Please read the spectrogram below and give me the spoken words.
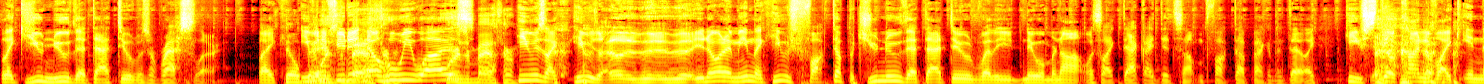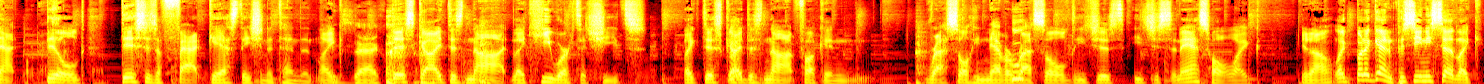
like you knew that that dude was a wrestler like Bill even if you didn't know who he was Where's the bathroom? he was like he was uh, you know what I mean like he was fucked up but you knew that that dude whether you knew him or not was like that guy did something fucked up back in the day like he's still kind of like in that build this is a fat gas station attendant like Exactly. this guy does not like he works at Sheetz. Like this guy does not fucking wrestle. He never wrestled. He's just he's just an asshole. Like you know, like but again, Piscini said like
